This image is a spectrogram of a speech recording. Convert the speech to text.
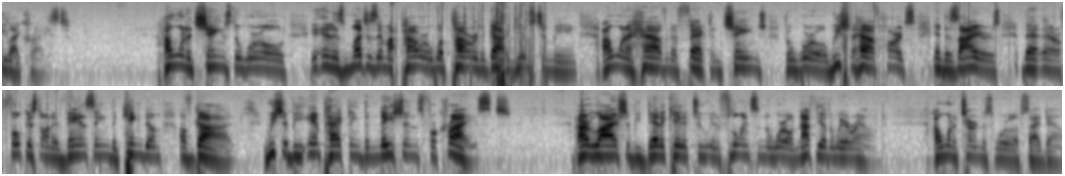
be like Christ. I want to change the world in as much as in my power, what power that God gives to me, I want to have an effect and change the world. We should have hearts and desires that are focused on advancing the kingdom of God. We should be impacting the nations for Christ. Our lives should be dedicated to influencing the world, not the other way around. I want to turn this world upside down.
